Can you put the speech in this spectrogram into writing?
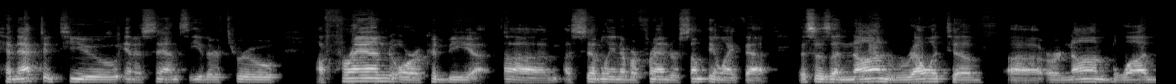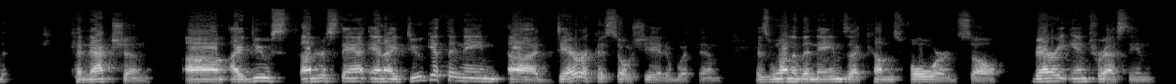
connected to you in a sense, either through a friend or it could be a, um, a sibling of a friend or something like that. This is a non relative uh, or non blood connection. Um, I do understand, and I do get the name uh, Derek associated with him is one of the names that comes forward. So very interesting.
